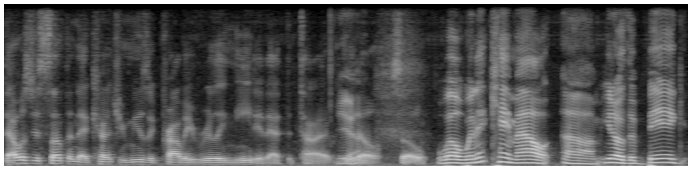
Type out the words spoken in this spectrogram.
that was just something that country music probably really needed at the time Yeah. you know so Well, when it came out, um, you know, the big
